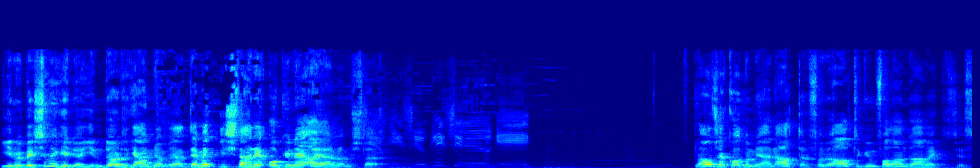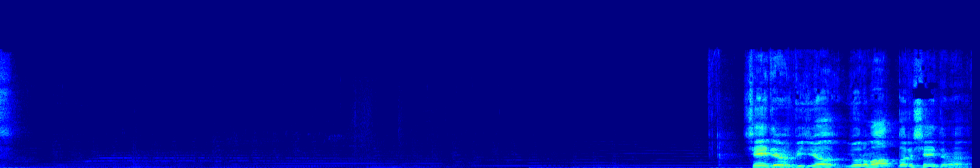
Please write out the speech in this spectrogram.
...25'i mi geliyor? 24'ü gelmiyor mu? Yani demek ki işte hani o güne ayarlamışlar. Ne olacak oğlum yani alt tarafı 6 gün falan daha bekleyeceğiz. Şey değil mi? Video yorum altları şey değil mi?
